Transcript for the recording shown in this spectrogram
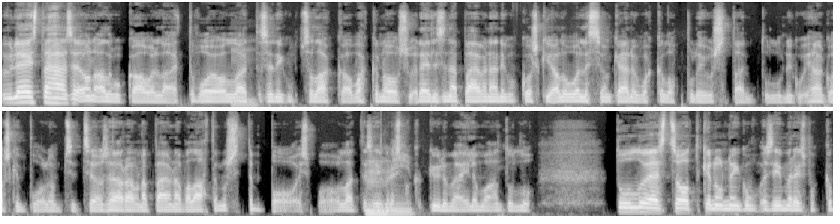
yleistähän se on alkukaudella, että voi olla, mm. että se niin salakka on vaikka noussut edellisenä päivänä niin koskialueelle, se on käynyt vaikka loppuliussa tai tullut niin ihan kosken puolelle, mutta sitten se on seuraavana päivänä valahtanut sitten pois. Voi olla, että mm, esimerkiksi niin. vaikka kylmä ilma on tullut, tullut ja sitten sotkenut niin esimerkiksi vaikka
